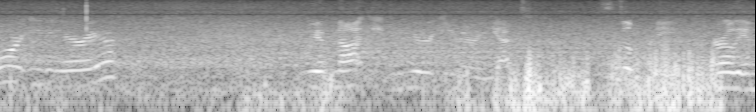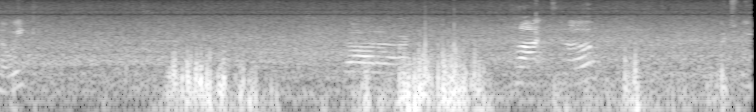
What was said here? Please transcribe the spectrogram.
More eating area. We have not eaten here either yet. Still pretty early in the week. Got our hot tub, which we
